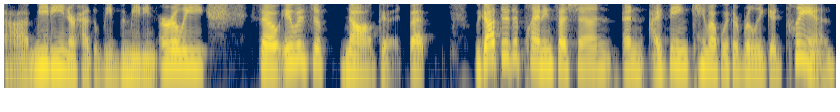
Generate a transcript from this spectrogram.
uh, meeting or had to leave the meeting early. So it was just not good. But we got through the planning session and I think came up with a really good plan.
